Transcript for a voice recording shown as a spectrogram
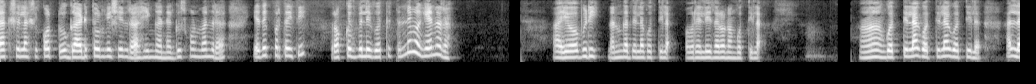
ಲಕ್ಷ ಲಕ್ಷ ಕೊಟ್ಟು ಗಾಡಿ ತೊಗೊಂಡಿಸಿದ್ರ ಹಿಂಗೆ ನೆಗ್ಗಿಸ್ಕೊಂಡು ಬಂದ್ರೆ ಎದಕ್ಕೆ ಬರ್ತೈತಿ? ರೊಕ್ಕದ ಬೆಲೆ ಗೊತ್ತೈತೆ ನಿಮಗೆ ಏನಾರ? ಅಯ್ಯೋ, ಬಿಡಿ, ನನಗದೆಲ್ಲ ಗೊತ್ತಿಲ್ಲ ಅವರೆಲ್ಲಿದ್ದಾರೋ ನಂಗೆ ಗೊತ್ತಿಲ್ಲ. ಹಾಂ, ಗೊತ್ತಿಲ್ಲ ಗೊತ್ತಿಲ್ಲ ಗೊತ್ತಿಲ್ಲ. ಅಲ್ಲ,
